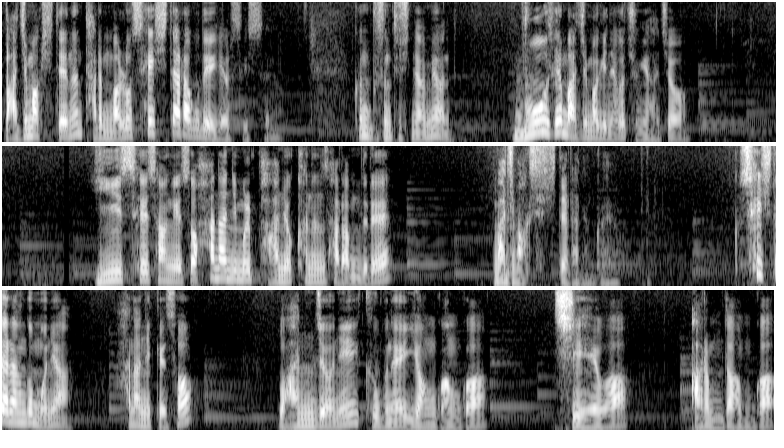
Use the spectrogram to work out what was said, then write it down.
마지막 시대는 다른 말로 새 시대라고도 얘기할 수 있어요. 그건 무슨 뜻이냐면 무엇의 마지막이냐가 중요하죠. 이 세상에서 하나님을 반역하는 사람들의 마지막 시대라는 거예요. 그새 시대라는 건 뭐냐? 하나님께서 완전히 그분의 영광과 지혜와 아름다움과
